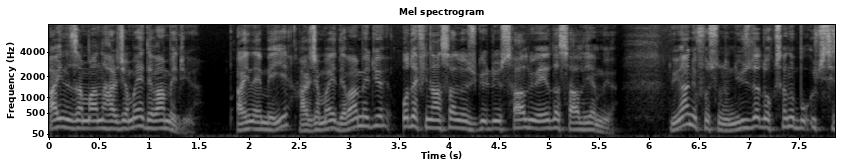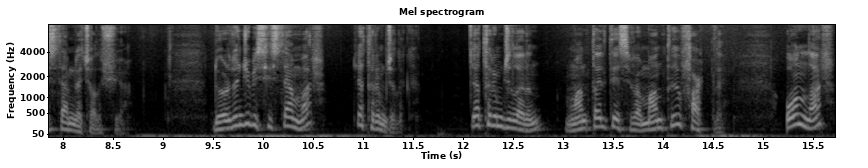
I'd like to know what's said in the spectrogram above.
aynı zamanı harcamaya devam ediyor. Aynı emeği harcamaya devam ediyor. O da finansal özgürlüğü sağlıyor ya da sağlayamıyor. Dünya nüfusunun yüzde doksanı bu üç sistemle çalışıyor. Dördüncü bir sistem var. Yatırımcılık. Yatırımcıların mantalitesi ve mantığı farklı. Onlar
